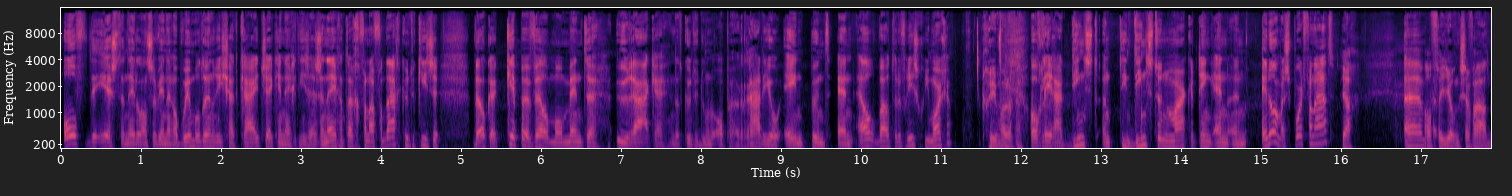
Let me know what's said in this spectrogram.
Of de eerste Nederlandse winnaar op Wimbledon, Richard Krajicek in 1996. Vanaf vandaag kunt u kiezen welke kippenvelmomenten u raken. En dat kunt u doen op radio1.nl. Wouter de Vries, goedemorgen. Goedemorgen. Hoogleraar dienst, een, dienstenmarketing en een enorme sportfanaat. Ja, Ehm, al van jongs af aan.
